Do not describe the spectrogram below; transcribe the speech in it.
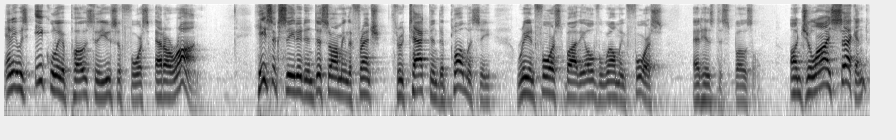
and he was equally opposed to the use of force at Oran. He succeeded in disarming the French through tact and diplomacy, reinforced by the overwhelming force at his disposal. On July 2nd,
